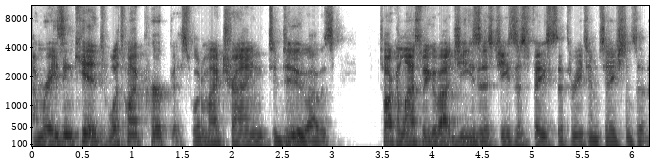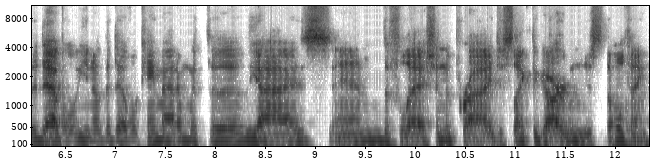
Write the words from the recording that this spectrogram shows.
I'm raising kids. What's my purpose? What am I trying to do? I was talking last week about Jesus. Jesus faced the three temptations of the devil. You know, the devil came at him with the the eyes and the flesh and the pride, just like the garden, just the whole thing.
